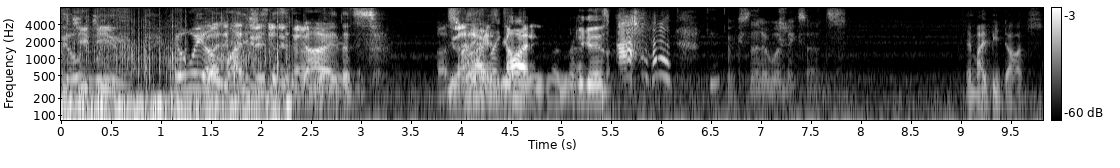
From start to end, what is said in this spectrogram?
The No GG's. way. No way You guys Elijah did doesn't die. That's That's You fine. guys like can it on his own, bro. Look at this. because then it would make sense. It might be dots.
